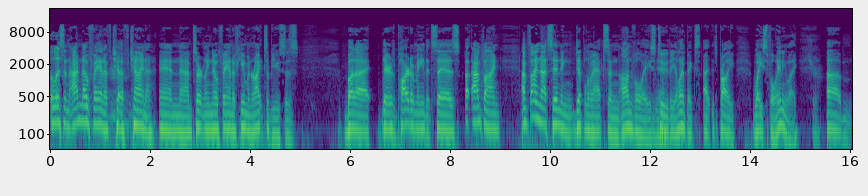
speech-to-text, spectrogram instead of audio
Well, listen, I'm no fan of, of China, and I'm certainly no fan of human rights abuses. But uh, there's a part of me that says uh, I'm fine. I'm fine not sending diplomats and envoys to the Olympics. Uh, it's probably wasteful anyway. Sure. Um,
